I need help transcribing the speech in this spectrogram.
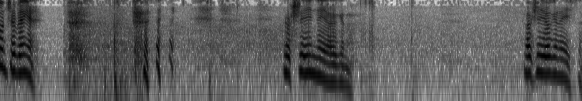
번째 뱅에. 역시 있네요, 여기는. 역시 여기는 있어.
